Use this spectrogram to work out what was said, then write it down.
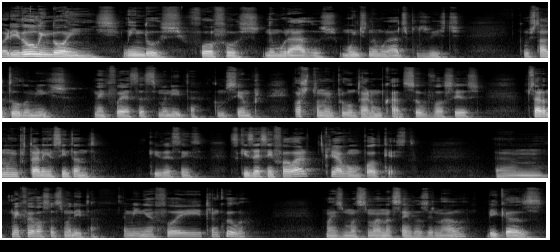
Guaridu lindões, lindos, fofos, namorados, muitos namorados pelos vistos. Como está tudo, amigos? Como é que foi essa semanita? Como sempre, gosto também de perguntar um bocado sobre vocês, apesar de não importarem assim tanto. Quisessem, se quisessem falar, criavam um podcast. Hum, como é que foi a vossa semanita? A minha foi tranquila. Mais uma semana sem fazer nada, because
